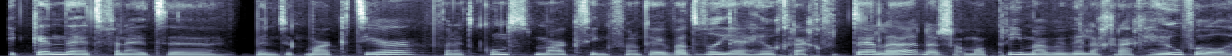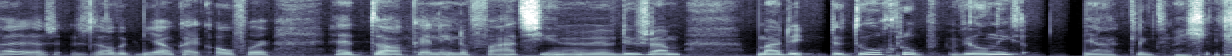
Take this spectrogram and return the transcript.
Ik kende het vanuit, ik ben natuurlijk marketeer, vanuit content marketing. Van oké, wat wil jij heel graag vertellen? Dat is allemaal prima. We willen graag heel veel. Hè, zal ik naar jou kijken over het dak en innovatie en duurzaam. Maar de, de doelgroep wil niet ja, klinkt een beetje,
